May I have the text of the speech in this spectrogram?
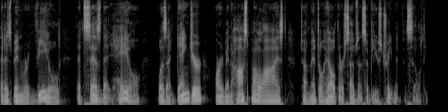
that has been revealed that says that Hale was a danger or had been hospitalized to a mental health or substance abuse treatment facility.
